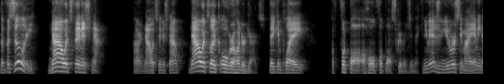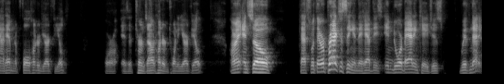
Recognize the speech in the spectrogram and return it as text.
the facility. Now it's finished now. All right, now it's finished now. Now it's like over 100 yards. They can play a football, a whole football scrimmage in that. Can you imagine the University of Miami not having a full 100 yard field? Or as it turns out, 120 yard field. All right. And so that's what they were practicing. And they have these indoor batting cages with netting.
